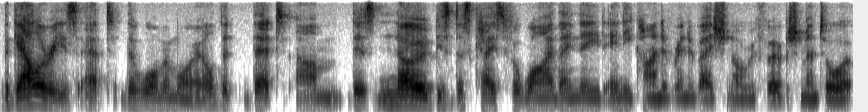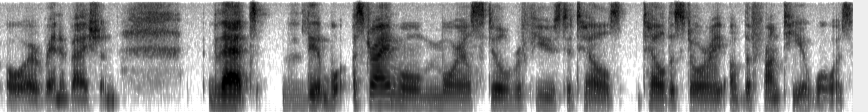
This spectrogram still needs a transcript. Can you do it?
the galleries at the War Memorial that that um, there's no business case for why they need any kind of renovation or refurbishment or, or renovation. That the Australian War Memorial still refuse to tell tell the story of the frontier wars.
